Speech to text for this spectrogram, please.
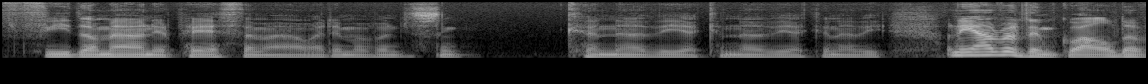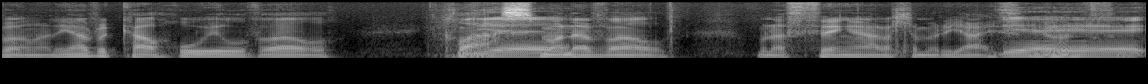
ffido mewn i'r peth yma, wedyn mae fe'n jyst yn cynyddu a cynyddu a cynyddu. O'n i arfer ddim gweld o fel, o'n i arfer cael hwyl fel clas, yeah. mae'n fel, mae'n thing arall am yr iaith. Yeah, ie,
